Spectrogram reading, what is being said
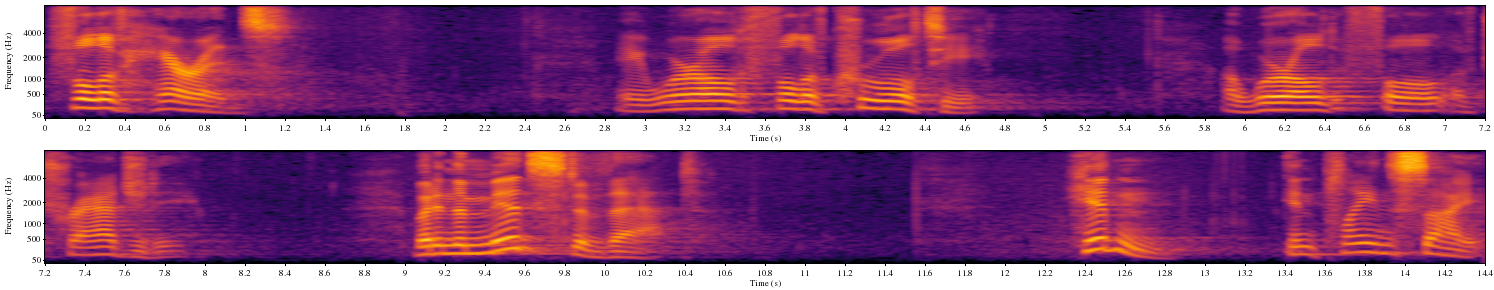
full of Herods, a world full of cruelty, a world full of tragedy. But in the midst of that, hidden in plain sight,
